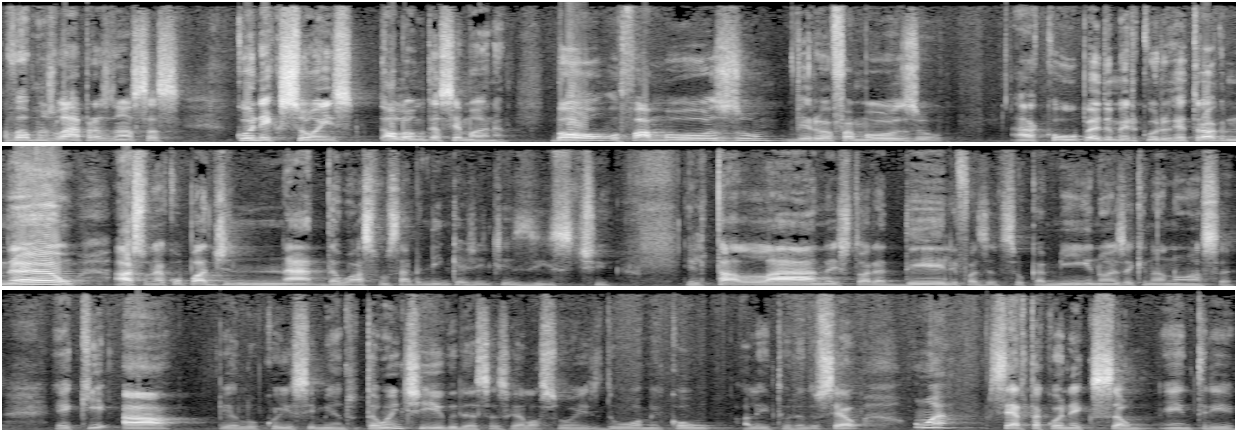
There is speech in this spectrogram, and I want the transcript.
Vamos lá para as nossas conexões ao longo da semana. Bom, o famoso, virou famoso, a culpa é do Mercúrio retrógrado. Não, Astro não é culpado de nada, o Astro não sabe nem que a gente existe. Ele está lá na história dele, fazendo seu caminho, nós aqui na nossa. É que há, pelo conhecimento tão antigo dessas relações do homem com a leitura do céu, uma certa conexão entre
